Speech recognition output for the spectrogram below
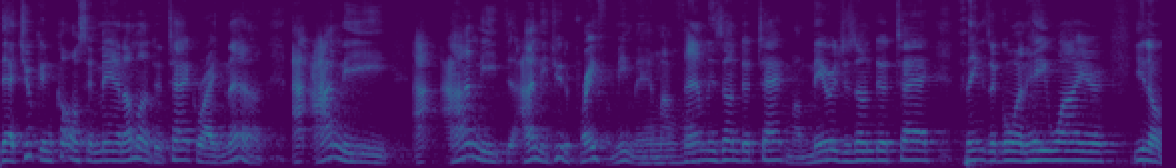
that you can call and say, man, I'm under attack right now. I, I need I, I need to, I need you to pray for me, man. My mm-hmm. family's under attack. My marriage is under attack. Things are going haywire, you know.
